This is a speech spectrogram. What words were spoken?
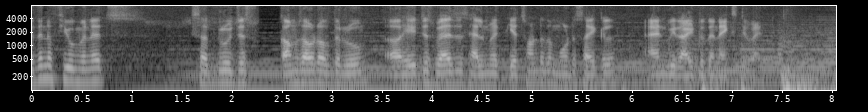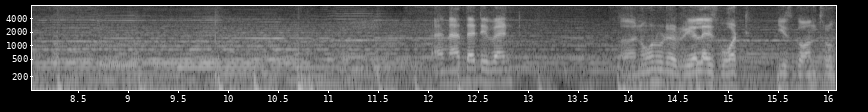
Within a few minutes, Sadhguru just comes out of the room. Uh, he just wears his helmet, gets onto the motorcycle, and we ride to the next event. And at that event, uh, no one would have realized what he's gone through.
